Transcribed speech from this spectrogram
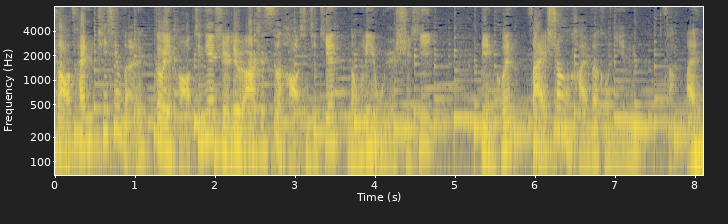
早餐，听新闻。各位好，今天是六月二十四号，星期天，农历五月十一。炳坤在上海问候您，早安。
